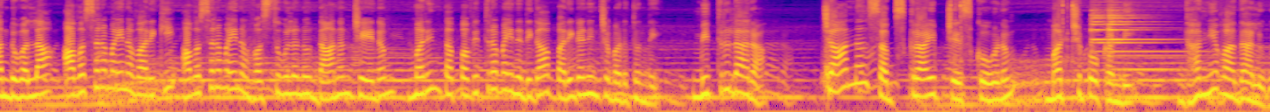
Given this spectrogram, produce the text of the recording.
అందువల్ల అవసరమైన వారికి అవసరమైన వస్తువులను దానం చేయడం మరింత పవిత్రమైనదిగా పరిగణించబడుతుంది. మిత్రులారా ఛానల్ సబ్స్క్రైబ్ చేసుకోవడం మర్చిపోకండి. ధన్యవాదాలు.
